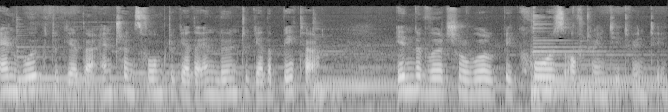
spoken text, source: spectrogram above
and work together and transform together and learn together better in the virtual world because of 2020.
